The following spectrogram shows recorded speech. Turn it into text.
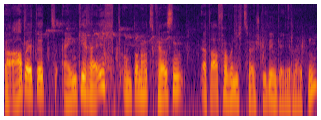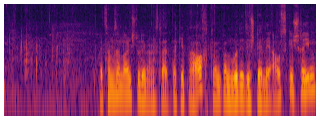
erarbeitet, eingereicht und dann hat es geheißen, er darf aber nicht zwei Studiengänge leiten. Jetzt haben sie einen neuen Studiengangsleiter gebraucht und dann wurde die Stelle ausgeschrieben.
